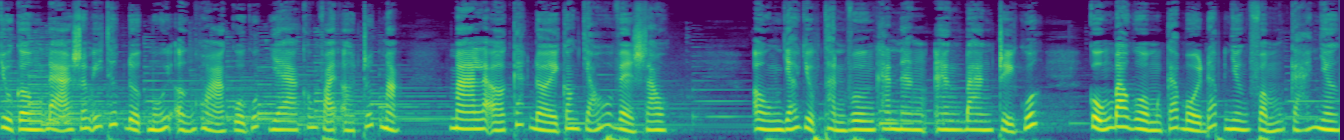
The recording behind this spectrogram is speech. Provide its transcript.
Chu công đã sớm ý thức được mối ẩn họa của quốc gia không phải ở trước mặt mà là ở các đời con cháu về sau. Ông giáo dục thành vương khả năng an bang trị quốc cũng bao gồm cả bồi đắp nhân phẩm cá nhân.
